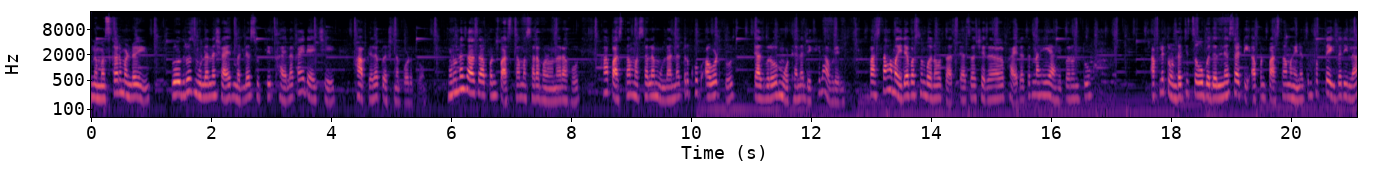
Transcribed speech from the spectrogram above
नमस्कार मंडळी. रोज रोज मुलांना शाळेमधल्या सुट्टीत खायला काय द्यायचे हा आपल्याला प्रश्न पडतो. म्हणूनच आज आपण पास्ता मसाला बनवणार आहोत. हा पास्ता मसाला मुलांना तर खूप आवडतोच त्याचबरोबर मोठ्यांना देखील आवडेल. पास्ता हा मैद्यापासून बनवतात त्याचा शरीराला फायदा तर नाही आहे परंतु आपल्या तोंडाची चव बदलण्यासाठी आपण पास्ता महिन्यातून फक्त एकदा दिला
